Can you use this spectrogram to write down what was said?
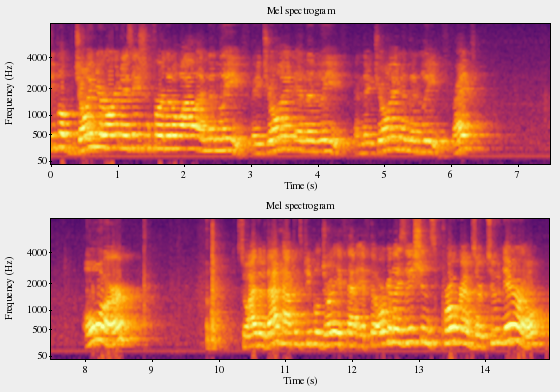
People join your organization for a little while and then leave. They join and then leave. And they join and then leave, right? Or, so either that happens, people join, if, that, if the organization's programs are too narrow,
